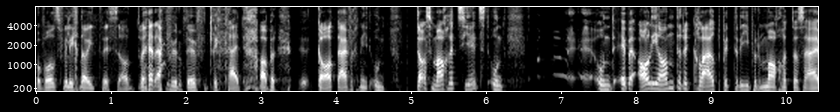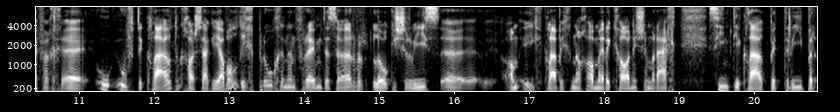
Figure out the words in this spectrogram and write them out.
Obwohl es vielleicht noch interessant wäre, auch für die Öffentlichkeit. Aber äh, geht einfach nicht. Und das machen sie jetzt. Und äh, und eben alle anderen Cloud-Betreiber machen das einfach äh, auf der Cloud. Du kannst sagen, jawohl, ich brauche einen fremden Server. Logischerweise, äh, ich glaube, ich nach amerikanischem Recht sind die Cloud-Betreiber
